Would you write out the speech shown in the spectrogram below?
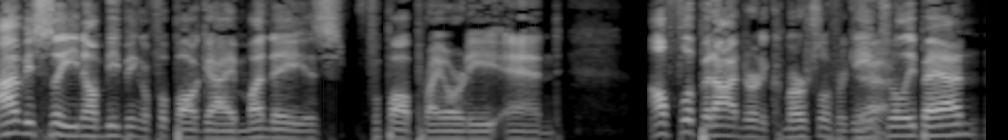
obviously, you know, me being a football guy, Monday is football priority, and I'll flip it on during a commercial for game's Yeah. really bad.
